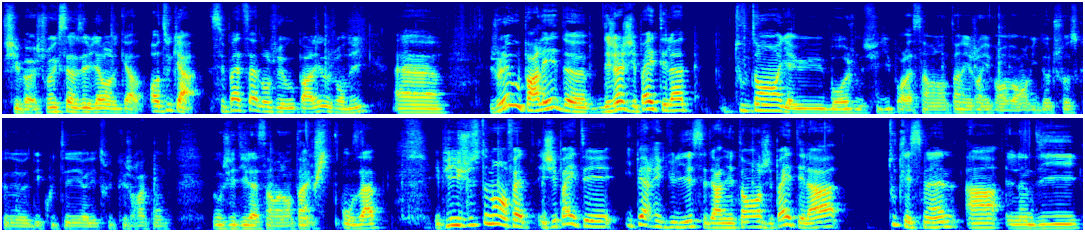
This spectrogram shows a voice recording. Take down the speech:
Je sais pas, je trouvais que ça faisait bien dans le cadre. En tout cas, c'est pas de ça dont je vais vous parler aujourd'hui. Euh, je voulais vous parler de... Déjà, j'ai pas été là tout le temps, il y a eu... Bon, je me suis dit, pour la Saint-Valentin, les gens, ils vont avoir envie d'autre chose que d'écouter euh, les trucs que je raconte. Donc j'ai dit la Saint-Valentin, on zappe. Et puis justement, en fait, j'ai pas été hyper régulier ces derniers temps. J'ai pas été là toutes les semaines à lundi,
